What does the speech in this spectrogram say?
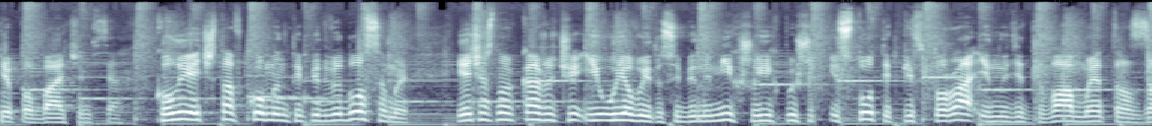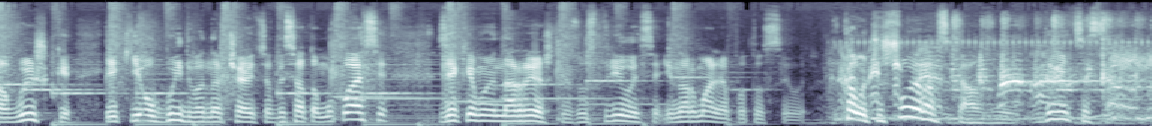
ще побачимося. Коли я читав коменти під відосами, я, чесно кажучи, і уявити собі не міг, що їх пишуть істоти півтора, іноді два метра завишки, які обидва навчаються в 10 класі, з якими нарешті зустрілися і нормально потусили. Коротше, що я розказую? Дивіться самі.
